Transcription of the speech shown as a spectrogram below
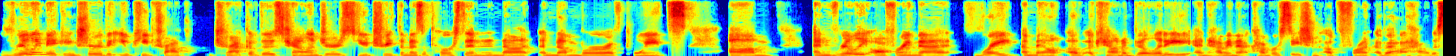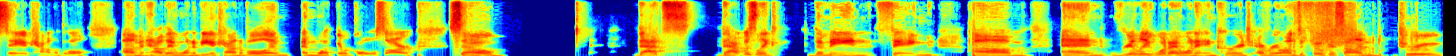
really making sure that you keep track track of those challengers you treat them as a person and not a number of points um, and really offering that right amount of accountability and having that conversation up front about how to stay accountable um, and how they want to be accountable and, and what their goals are. So that's that was like the main thing um, and really what i want to encourage everyone to focus on through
